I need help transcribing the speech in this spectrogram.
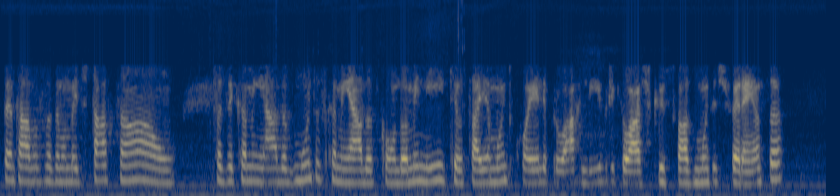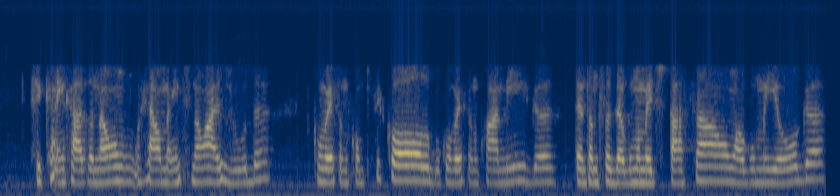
tentava fazer uma meditação, fazer caminhada, muitas caminhadas com o Dominique. Eu saía muito com ele para o ar livre, que eu acho que isso faz muita diferença. Ficar em casa não realmente não ajuda. Conversando com psicólogo, conversando com amigas, tentando fazer alguma meditação, alguma yoga,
